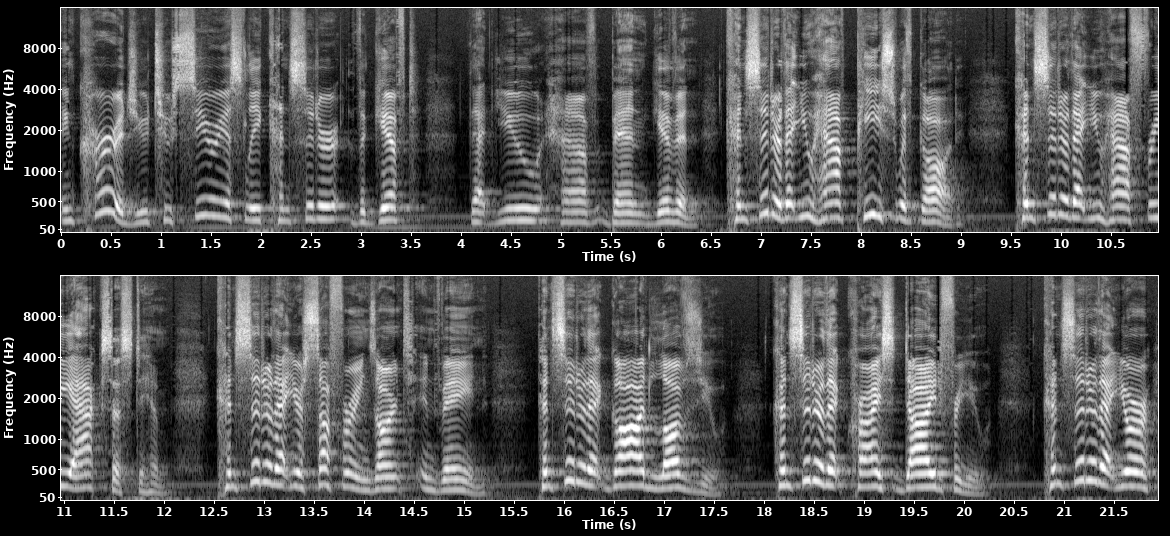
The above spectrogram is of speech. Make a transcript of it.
encourage you to seriously consider the gift that you have been given. Consider that you have peace with God. Consider that you have free access to Him. Consider that your sufferings aren't in vain. Consider that God loves you. Consider that Christ died for you. Consider that your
